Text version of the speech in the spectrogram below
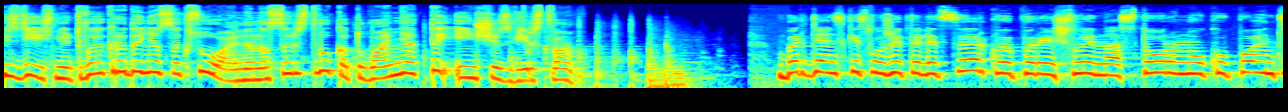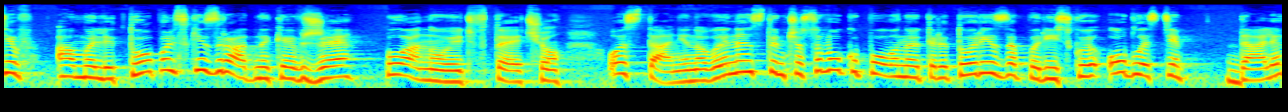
здійснюють викрадення, сексуальне насильство, катування та інші звірства. Бердянські служителі церкви перейшли на сторону окупантів, а мелітопольські зрадники вже планують втечу. Останні новини з тимчасово окупованої території Запорізької області. Далі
